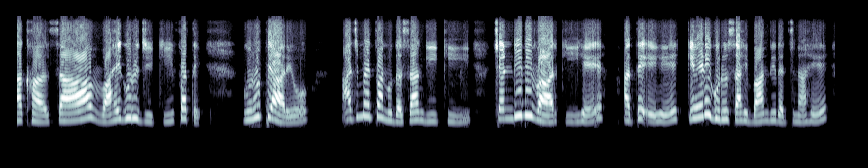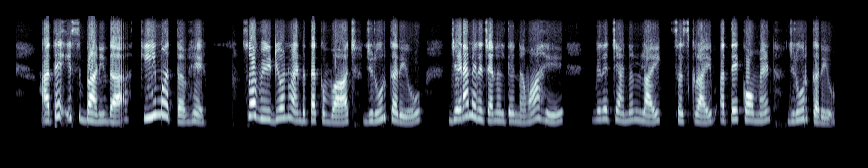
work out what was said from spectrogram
ਖਾਲਸਾ, ਵਾਹਿਗੁਰੂ ਜੀ ਕੀ ਫਤਿਹ। ਗੁਰੂ ਪਿਆਰਿਓ, ਅੱਜ ਮੈਂ ਤੁਹਾਨੂੰ ਦੱਸਾਂਗੀ ਕਿ ਚੰਡੀ ਦੀ ਵਾਰ ਕੀ ਹੈ ਅਤੇ ਇਹ ਕਿਹੜੇ ਗੁਰੂ ਸਾਹਿਬਾਨ ਦੀ ਰਚਨਾ ਹੈ ਅਤੇ ਇਸ ਬਾਣੀ ਦਾ ਕੀ ਮਹੱਤਵ ਹੈ। ਸੋ ਵੀਡੀਓ ਨੂੰ ਐਂਡ ਤੱਕ ਵਾਚ ਜ਼ਰੂਰ ਕਰਿਓ। ਜਿਹੜਾ ਮੇਰੇ ਚੈਨਲ ਤੇ ਨਵਾਂ ਹੈ, ਮੇਰੇ ਚੈਨਲ ਨੂੰ ਲਾਈਕ, ਸਬਸਕ੍ਰਾਈਬ ਅਤੇ ਕਮੈਂਟ ਜ਼ਰੂਰ ਕਰਿਓ।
